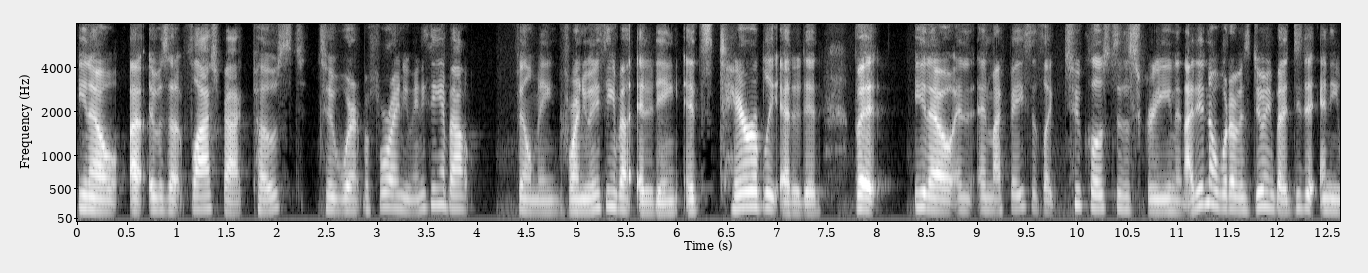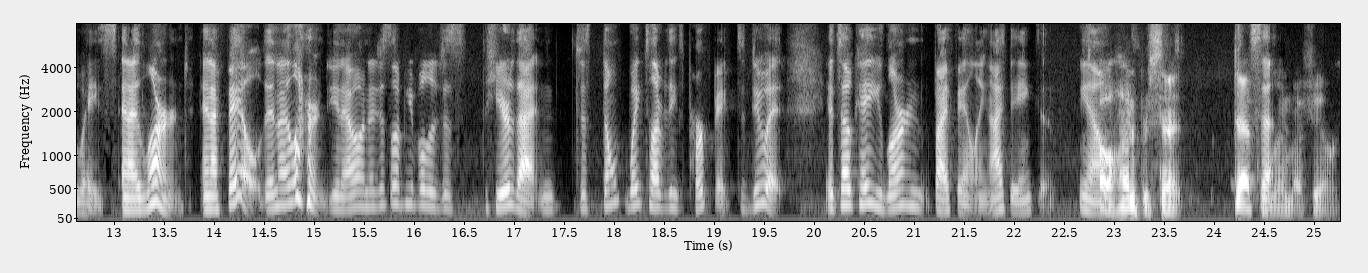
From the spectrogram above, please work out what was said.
you know, uh, it was a flashback post to where before I knew anything about filming, before I knew anything about editing. It's terribly edited, but you know, and, and my face is like too close to the screen and I didn't know what I was doing, but I did it anyways. And I learned and I failed and I learned, you know, and I just want people to just hear that and just don't wait till everything's perfect to do it. It's okay. You learn by failing, I think, you know. Oh, 100%. Definitely so, learn by failing.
